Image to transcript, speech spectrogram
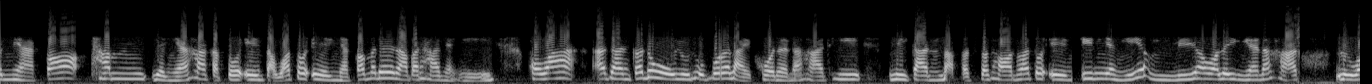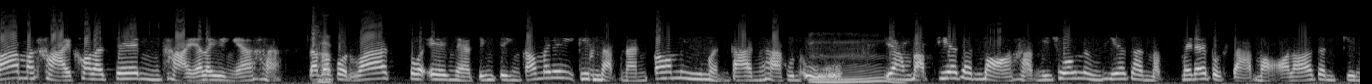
นเนี่ยก็ทำอย่างเงี้ยค่ะ กับตัวเองแต่ว่าตัวเองเนี่ยก็ไม่ได้รับประทานอย่างนี้ เพราะว่าอาจารย์ก็ดูยูทูบเบอร์หลายคนอะนะคะ ที่มีการแบบสะท้อนว่าตัวเองกินอย่างนี้อย่างนี้อะไรอย่างเงี้ยนะคะ หรือว่ามาขายคอลลาเจนขายอะไรอย่างเงี้ยค่ะ แต่ครับปรากฏว่าตัวเองเนี่ยจริง ๆ ก็ไม่ได้กินแบบนั้น ก็มีเหมือนกันค่ะ คุณอู๋มอย่างแบบที่อาจารย์บอกค่ะ มีช่วงหนึ่งที่อาจารย์แบบไม่ได้ปรึกษาหมอแล้วอาจารย์กิน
